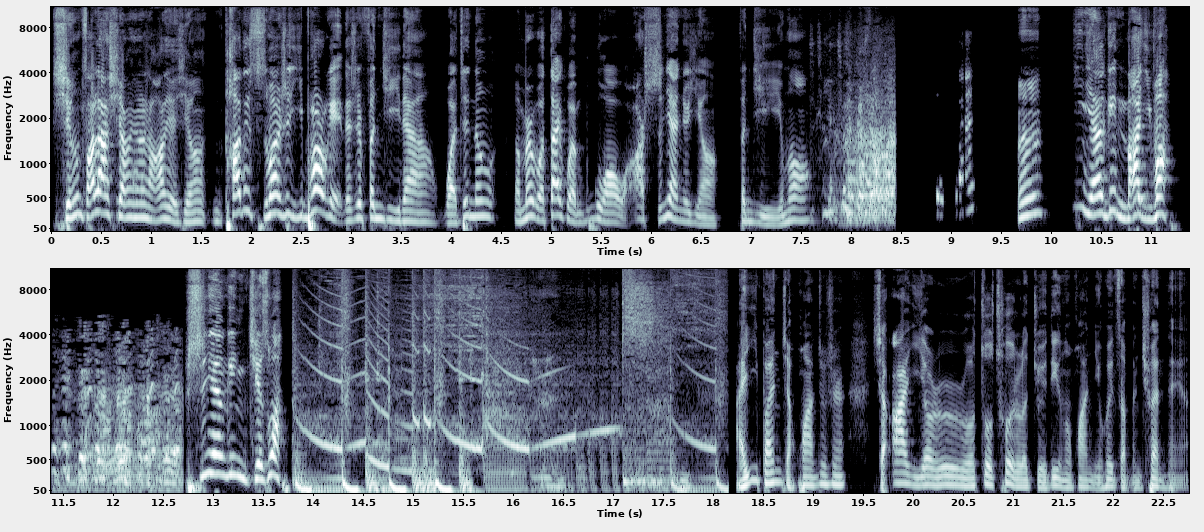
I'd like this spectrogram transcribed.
行，咱俩相相啥也行。他的十万是一炮给的，是分期的。我这能，老妹儿，我贷款不高，我二十年就行，分期吗？嗯，一年给你拿一万，十年给你结算。哎，一般讲话就是像阿姨，要是说做错了决定的话，你会怎么劝她呀？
